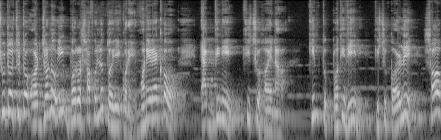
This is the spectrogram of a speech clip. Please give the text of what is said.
ছোটো ছোটো অর্জনই বড় সাফল্য তৈরি করে। মনে রেখো, একদিনে কিছু হয় না, কিন্তু প্রতিদিন কিছু করলে সব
